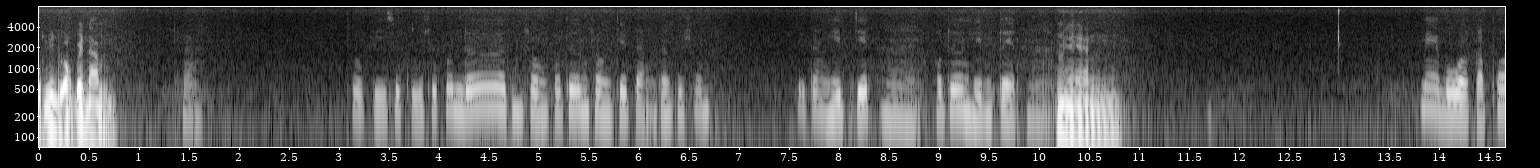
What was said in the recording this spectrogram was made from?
คมีดวงไปนํค่ะโช คดีสุขุสุขคนเด้อทั้งช่องพอเทืองช่องเจตังท่านผู้ชมเจตังเห็นเจ็ดหาพอเทืองเห็นแปดหาแมนแม่บัวกับพ่อ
